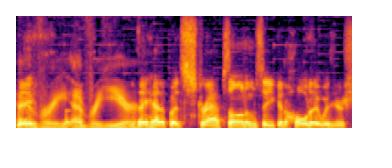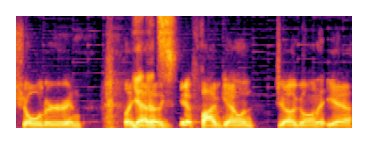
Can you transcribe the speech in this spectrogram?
They- every every year. They had to put straps on them so you could hold it with your shoulder, and like Yeah, had that's- a, a five gallon jug on it. Yeah.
